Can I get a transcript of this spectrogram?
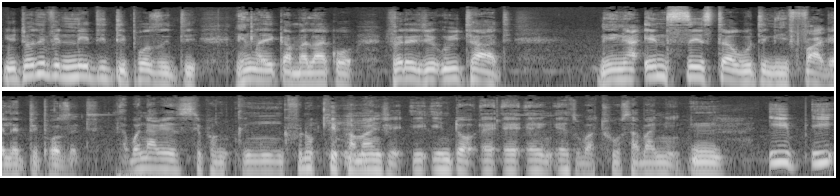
You don't even need i deposit ngenxa igama lakho. Vele nje uyithathe. Nginga insista ukuthi ngiyifake le deposit. Yabona ke sipho ng- ngifuna ukukhipha manje i- into e- e- e- ezobathusa abaningi. I i-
